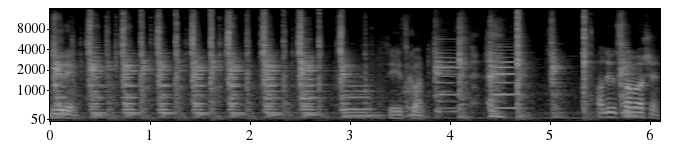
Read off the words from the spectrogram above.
muting. See, it's going. I'll do it slow motion.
